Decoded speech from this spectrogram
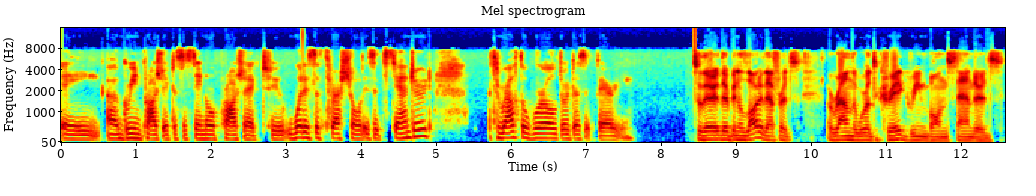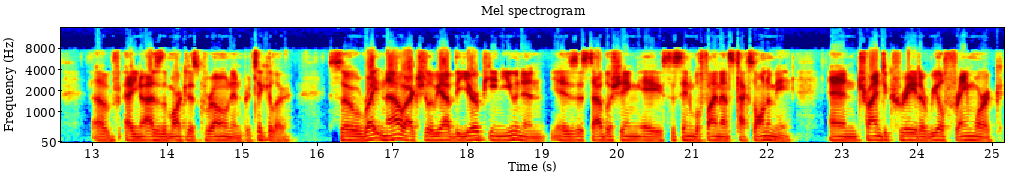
a, a green project, a sustainable project? To what is the threshold? Is it standard throughout the world, or does it vary? So there, there have been a lot of efforts around the world to create green bond standards of uh, you know as the market has grown in particular. So right now, actually, we have the European Union is establishing a sustainable finance taxonomy and trying to create a real framework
